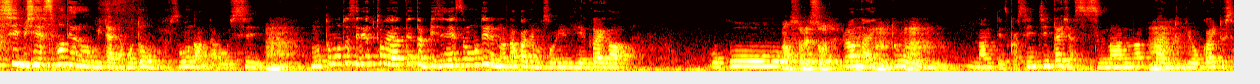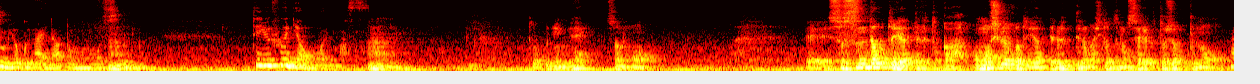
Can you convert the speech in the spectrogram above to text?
新しいビジネスモデルをみたいなこともそうなんだろうしうん。もともとセレクトがやってたビジネスモデルの中でもそういう入れ替えが起まあこそれそうだよね。らないとうんうんなんていうんですか新陳代謝進まないと業界としても良くないなとも思うし、うん。っていうふうには思います。うん。特にねその、えー進んだことやってるとか面白いことやってるっていうのが一つのセレクトショップのう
